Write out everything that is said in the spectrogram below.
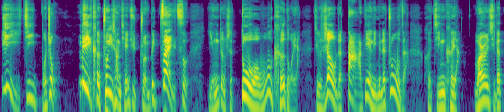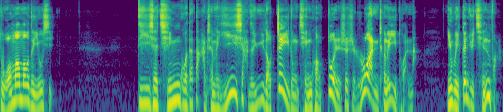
一击不中，立刻追上前去，准备再次。嬴政是躲无可躲呀，就绕着大殿里面的柱子和荆轲呀玩起了躲猫猫的游戏。底下秦国的大臣们一下子遇到这种情况，顿时是乱成了一团呐。因为根据秦法，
